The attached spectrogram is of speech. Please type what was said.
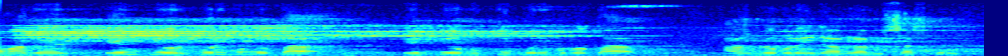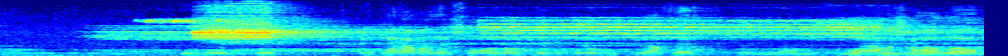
আমাদের এনপিওর পরিপূর্ণতা এমপিও মুক্তির পরিপূর্ণতা আসবে বলে এটা আমরা বিশ্বাস করি। এখানে আমাদের সমন্বয়কদের ভিতরে উপস্থিত আছেন মুখ্য সমন্বয়ক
